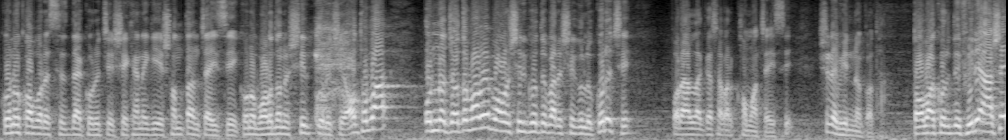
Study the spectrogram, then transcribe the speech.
কোনো কবরে সেজদা করেছে সেখানে গিয়ে সন্তান চাইছে কোনো বড় ধরনের শির করেছে অথবা অন্য যতভাবে বড় শির্ক হতে পারে সেগুলো করেছে পরে আল্লাহর কাছে আবার ক্ষমা চাইছে সেটা ভিন্ন কথা। তবা করে যদি ফিরে আসে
